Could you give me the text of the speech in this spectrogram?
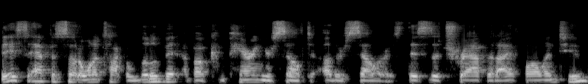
This episode, I want to talk a little bit about comparing yourself to other sellers. This is a trap that I fall into,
